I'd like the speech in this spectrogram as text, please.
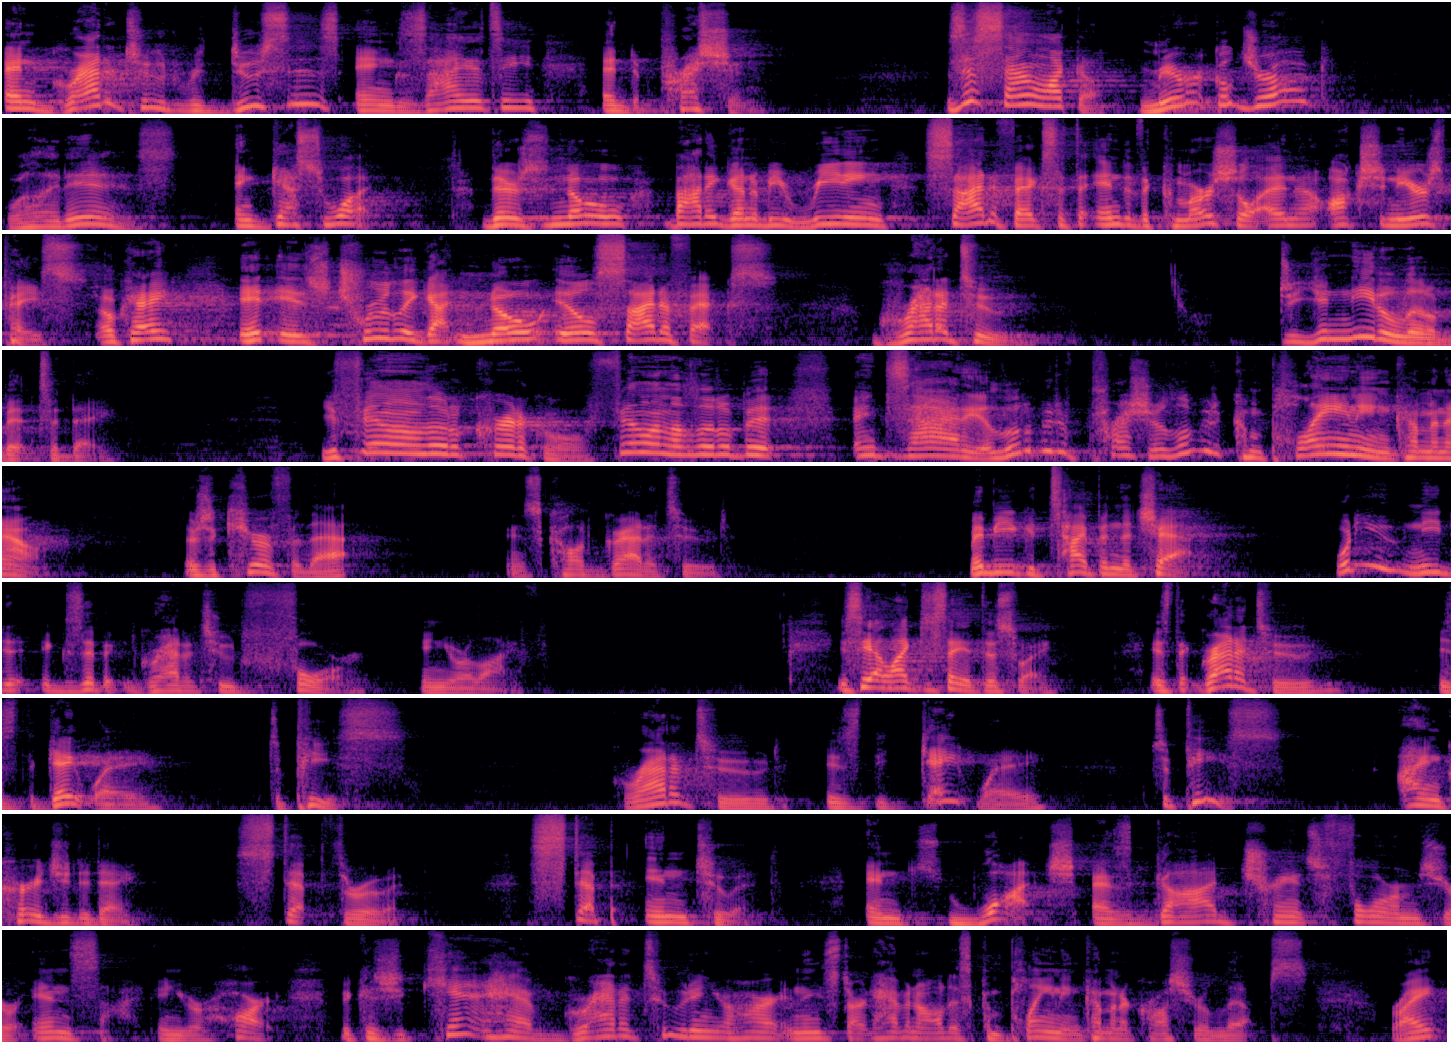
And gratitude reduces anxiety and depression. Does this sound like a miracle drug? Well, it is. And guess what? There's nobody gonna be reading side effects at the end of the commercial at an auctioneer's pace, okay? It is truly got no ill side effects. Gratitude. Do you need a little bit today? You're feeling a little critical, feeling a little bit anxiety, a little bit of pressure, a little bit of complaining coming out. There's a cure for that, and it's called gratitude. Maybe you could type in the chat. What do you need to exhibit gratitude for in your life? You see, I like to say it this way is that gratitude is the gateway to peace. Gratitude is the gateway to peace. I encourage you today, step through it. Step into it and watch as God transforms your inside and your heart because you can't have gratitude in your heart and then you start having all this complaining coming across your lips, right?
